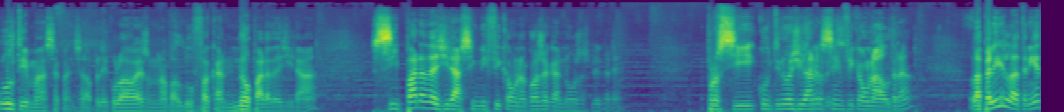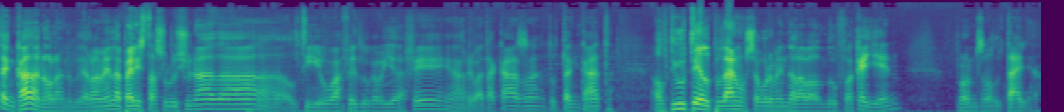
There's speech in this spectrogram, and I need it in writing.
l'última seqüència de la pel·lícula és una baldufa que no para de girar. Si para de girar significa una cosa que no us explicaré, però si continua girant Nervis. significa una altra. La pel·li la tenia tancada, Nolan. Realment la pel·li està solucionada, el tio ha fet el que havia de fer, ha arribat a casa, tot tancat. El tio té el plano segurament de la baldufa caient, però ens el talla.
